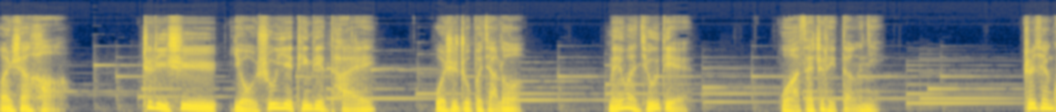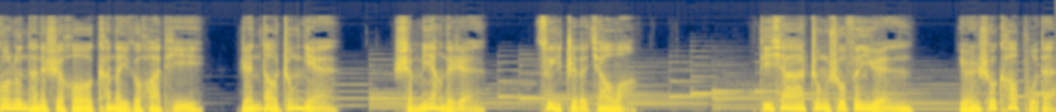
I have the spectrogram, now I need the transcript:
晚上好，这里是有书夜听电台，我是主播贾洛，每晚九点，我在这里等你。之前逛论坛的时候看到一个话题：人到中年，什么样的人最值得交往？底下众说纷纭，有人说靠谱的、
